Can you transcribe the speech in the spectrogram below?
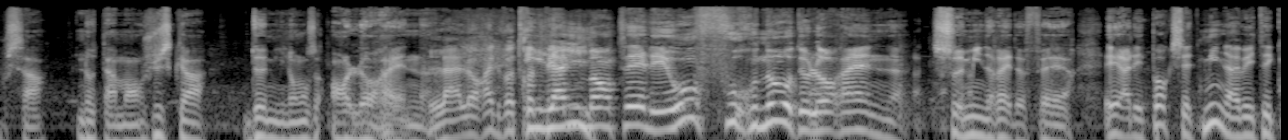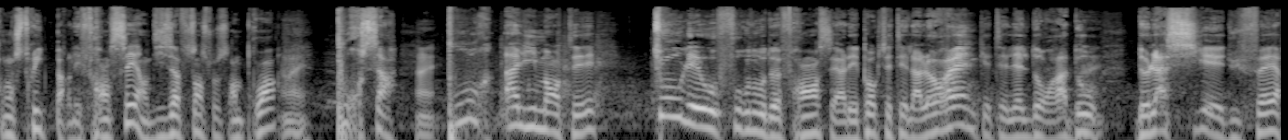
où ça, notamment jusqu'à 2011 en Lorraine. La Lorraine, votre Il pays. alimentait les hauts fourneaux de Lorraine, ce minerai de fer. Et à l'époque, cette mine avait été construite par les Français en 1963 Ouais. pour ça, Ouais. pour alimenter tous les hauts fourneaux de France. Et à l'époque, c'était la Lorraine qui était l'Eldorado de l'acier et du fer.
